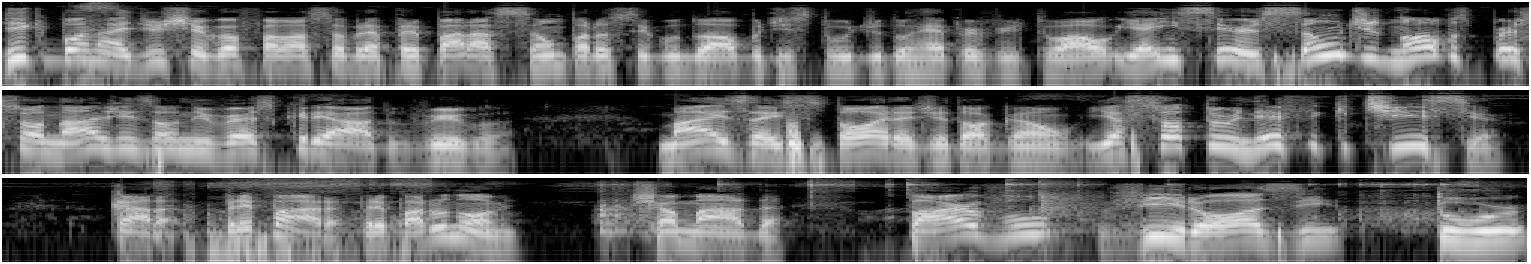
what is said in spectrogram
Rick Bonadio chegou a falar sobre a preparação para o segundo álbum de estúdio do rapper virtual e a inserção de novos personagens ao universo criado, vírgula. Mais a história de Dogão e a sua turnê fictícia. Cara, prepara, prepara o nome. Chamada Parvo Virose Tour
